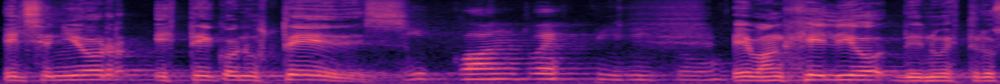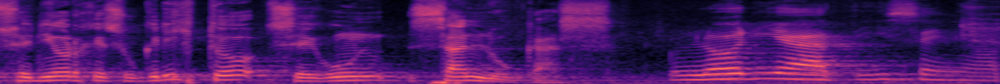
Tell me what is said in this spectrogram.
El Señor esté con ustedes. Y con tu espíritu. Evangelio de nuestro Señor Jesucristo según San Lucas. Gloria a ti, Señor.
